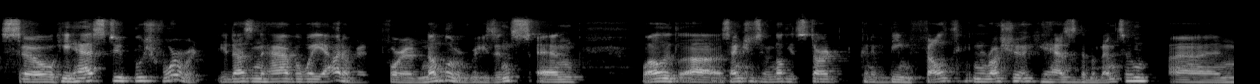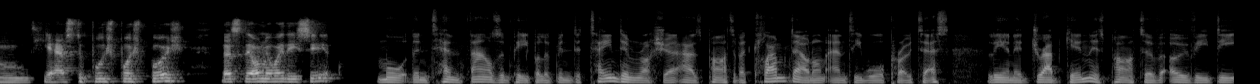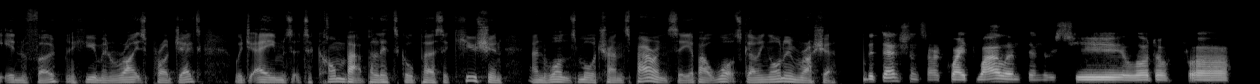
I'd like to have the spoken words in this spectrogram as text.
So he has to push forward. He doesn't have a way out of it for a number of reasons. And while uh, sanctions have not yet started kind of being felt in Russia. He has the momentum and he has to push, push, push. That's the only way they see it. More than 10,000 people have been detained in Russia as part of a clampdown on anti war protests. Leonid Drabkin is part of OVD Info, a human rights project which aims to combat political persecution and wants more transparency about what's going on in Russia. The tensions are quite violent, and we see a lot of uh,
